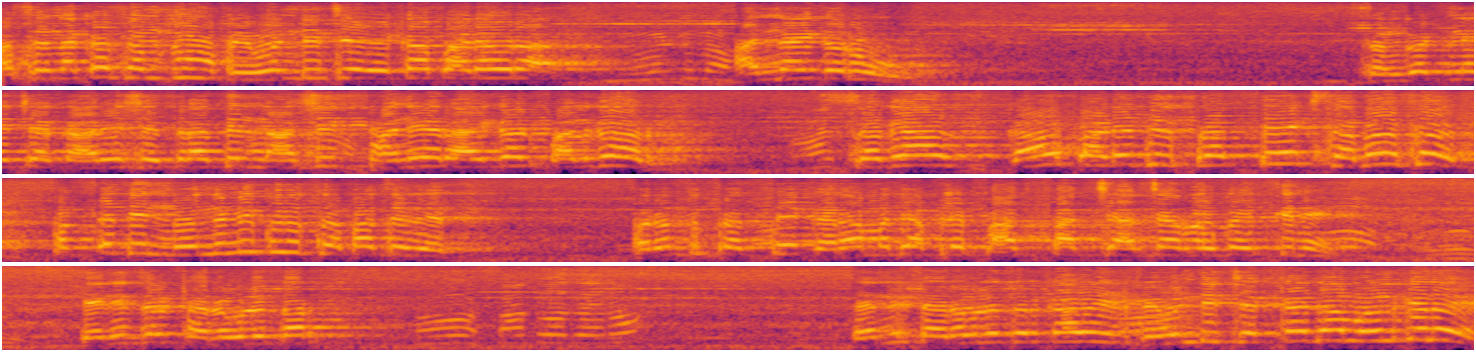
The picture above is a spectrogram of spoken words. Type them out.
असं नका समजू. भिवंडीचे एका पाड्यावर अन्याय करू. संघटनेच्या कार्यक्षेत्रातील नाशिक ठाणे रायगड पालघर सगळ्या गाव पाड्यातील प्रत्येक सभासद फक्त ते नोंदणीकृत सभासद आहेत. परंतु प्रत्येक घरामध्ये आपले पाच पाच चार चार लोक आहेत की नाही? त्यांनी जर ठरवलं तर? त्यांनी ठरवलं तर काय होईल? भिवंडी चक्का जाम म्हणून की नाही?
